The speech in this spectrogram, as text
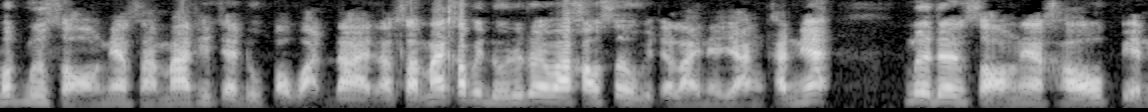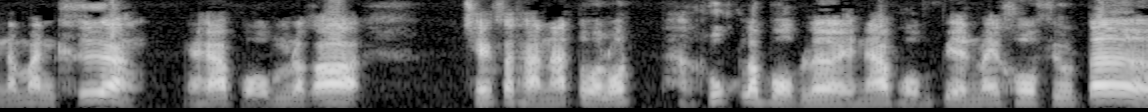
รถมือสองเนี่ยสามารถที่จะดูประวัติได้ แล้วสามารถเข้าไปดูได้ด้วยว่าเขาเซอร์วิสอะไรเนี่ยอย่างคันเนี้ยเมื่อเดือน2เนี่ยเขาเปลี่ยนน้ำมันเครื่องนะครับผมแล้วก็เช็คสถานะตัวรถทุกระบบเลยนะครับผมเปลี่ยนไมโครฟิลเตอร์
